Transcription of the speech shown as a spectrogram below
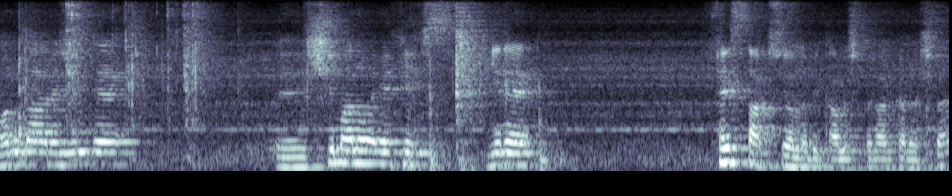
onun haricinde e, Shimano FX yine fast aksiyonlu bir kamıştır arkadaşlar.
